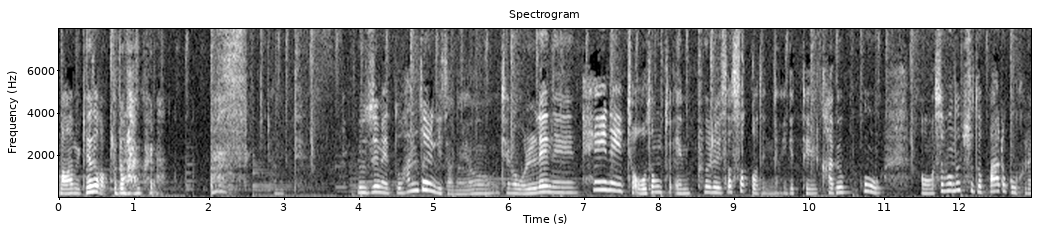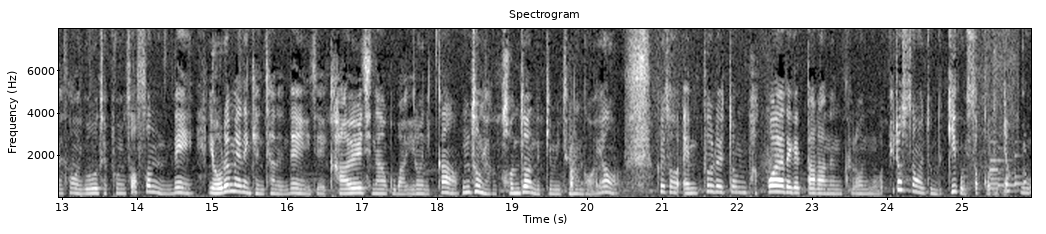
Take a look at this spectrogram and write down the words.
마음이 계속 아프더라고요. 요즘에 또 한절기잖아요. 제가 원래는 헤이네이처 어성초 앰플을 썼었거든요. 이게 되게 가볍고 어, 수분 흡수도 빠르고 그래서 이 제품을 썼었는데 여름에는 괜찮은데 이제 가을 지나고 막 이러니까 엄청 약간 건조한 느낌이 드는 거예요. 그래서 앰플을 좀 바꿔야 되겠다라는 그런 뭔가 필요성을 좀 느끼고 있었거든요.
